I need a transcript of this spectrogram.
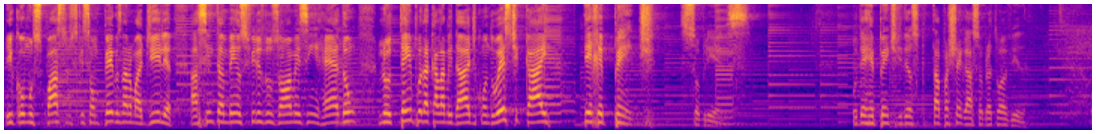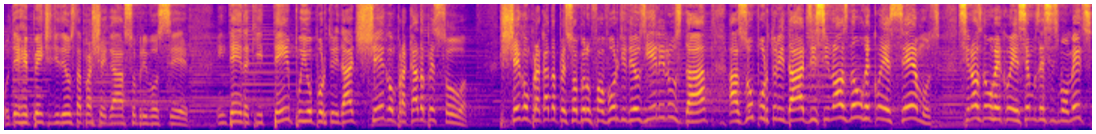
e como os pássaros que são pegos na armadilha, assim também os filhos dos homens se enredam no tempo da calamidade, quando este cai de repente sobre eles. O de repente de Deus está para chegar sobre a tua vida. O de repente de Deus está para chegar sobre você. Entenda que tempo e oportunidade chegam para cada pessoa. Chegam para cada pessoa pelo favor de Deus e Ele nos dá as oportunidades. E se nós não reconhecemos, se nós não reconhecemos esses momentos,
